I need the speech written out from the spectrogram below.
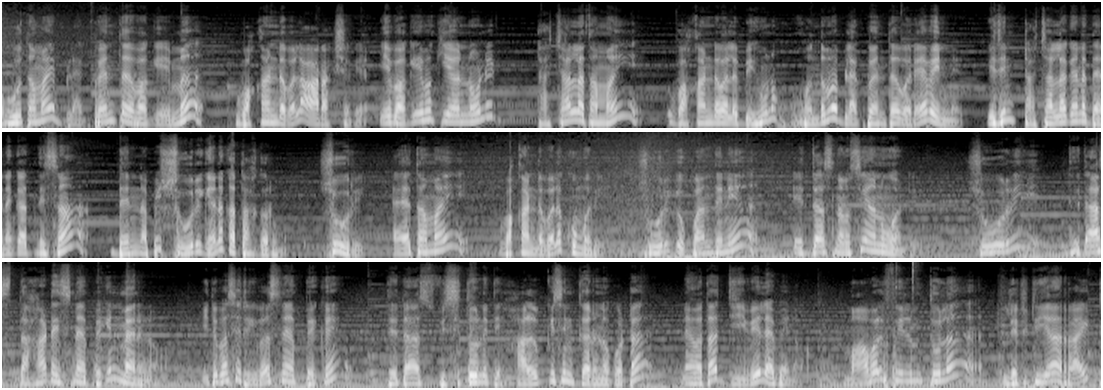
ඔහු තමයි බ්ලක් පැන්ත වගේම වකණ්ඩවල ආරක්ෂකය. ඒ වගේම කියන්න ඕනෙ ටචල්ල තමයි වකණ්ඩවල බිහුණු හොඳම බ්ලක් පැන්තවරය වෙන්න. ඉතින් ටචල්ල ගැන දැනගත් නිසා දැන් අපි ශූරි ගැන කතා කරමු. ශූරි. ඇය තමයි වකණ්ඩවල කුමරි. ශූරික උපන්දිනය එදස් නමසේ අනුවට ශූරී දෙදස් දහට ස්නැප් එකින් මැරෙනවා. ඊට පස රිවස් නැප් එක දෙදස් විසිතුනිති හල්කිසින් කරනකොට නැවතත් ජීවේ ලැබෙනවා. මාවල් ෆිල්ම් තුළ ලෙටිටිය රයිට්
